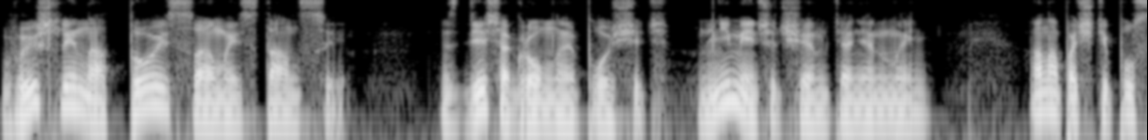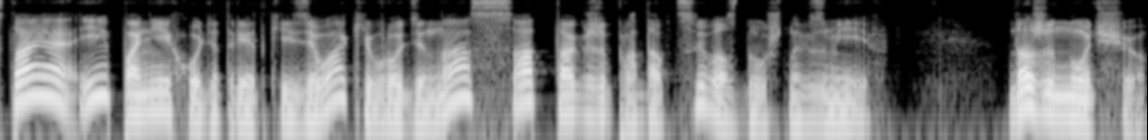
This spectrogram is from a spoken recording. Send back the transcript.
Вышли на той самой станции. Здесь огромная площадь, не меньше, чем Тяньаньмэнь. Она почти пустая, и по ней ходят редкие зеваки вроде нас, а также продавцы воздушных змеев. Даже ночью,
